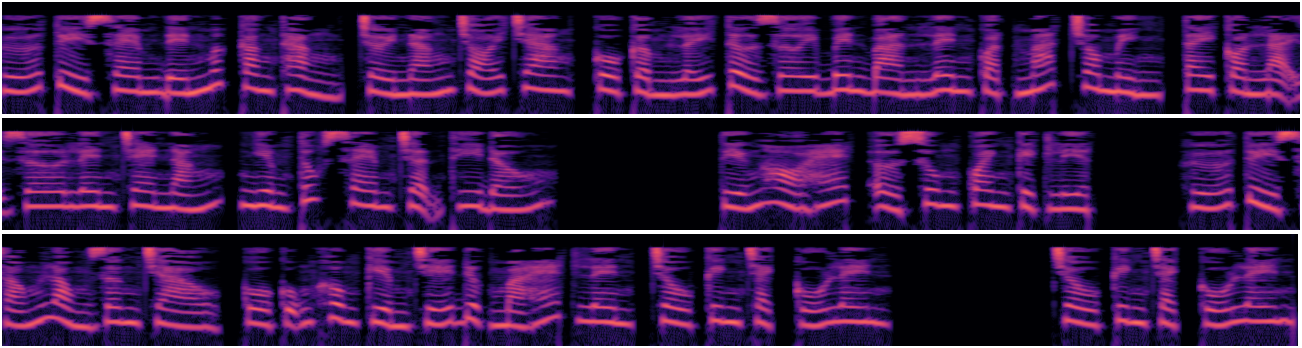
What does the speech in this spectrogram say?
Hứa tùy xem đến mức căng thẳng, trời nắng chói chang, cô cầm lấy tờ rơi bên bàn lên quạt mát cho mình, tay còn lại dơ lên che nắng, nghiêm túc xem trận thi đấu. Tiếng hò hét ở xung quanh kịch liệt. Hứa tùy sóng lòng dâng trào, cô cũng không kiềm chế được mà hét lên, Châu Kinh Trạch cố lên. Châu Kinh Trạch cố lên.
